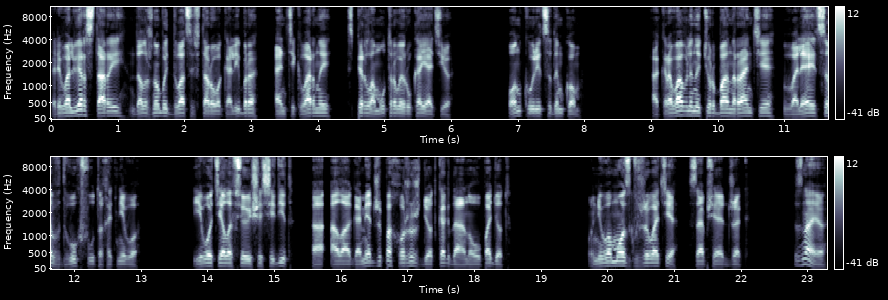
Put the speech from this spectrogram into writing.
Револьвер старый, должно быть 22-го калибра, антикварный, с перламутровой рукоятью. Он курится дымком. Окровавленный тюрбан Ранти валяется в двух футах от него. Его тело все еще сидит, а Алла-Агамеджи, похоже, ждет, когда оно упадет. «У него мозг в животе», — сообщает Джек. «Знаю»,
